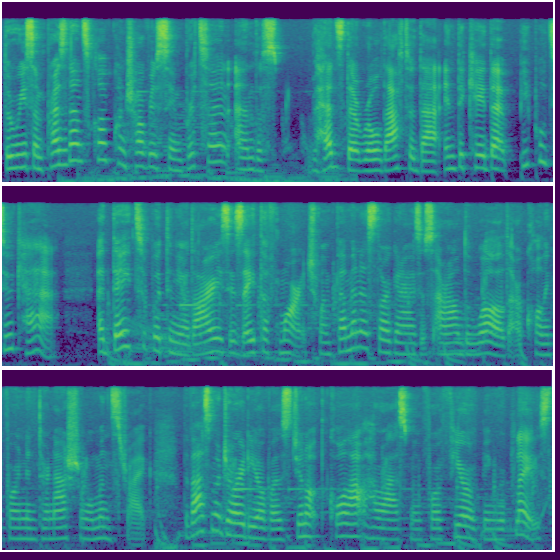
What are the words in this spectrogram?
The recent President's Club controversy in Britain and the heads that rolled after that indicate that people do care. A date to put in your diaries is 8th of March, when feminist organizers around the world are calling for an international women's strike. The vast majority of us do not call out harassment for fear of being replaced,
